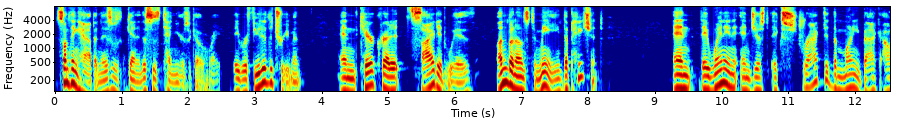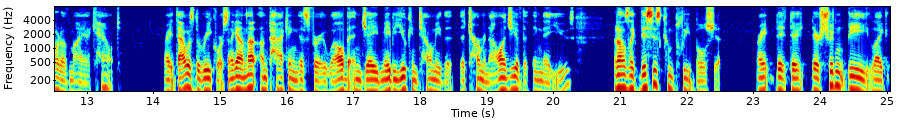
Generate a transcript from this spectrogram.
something happened. This was again, this is 10 years ago, right? They refuted the treatment and care credit sided with, unbeknownst to me, the patient. And they went in and just extracted the money back out of my account. Right. That was the recourse. And again, I'm not unpacking this very well, but and Jay, maybe you can tell me the, the terminology of the thing they use. But I was like, this is complete bullshit. Right. There, there, there shouldn't be like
